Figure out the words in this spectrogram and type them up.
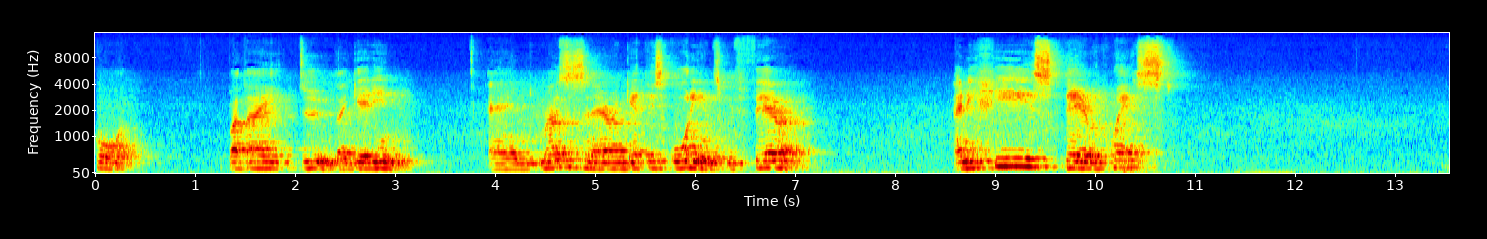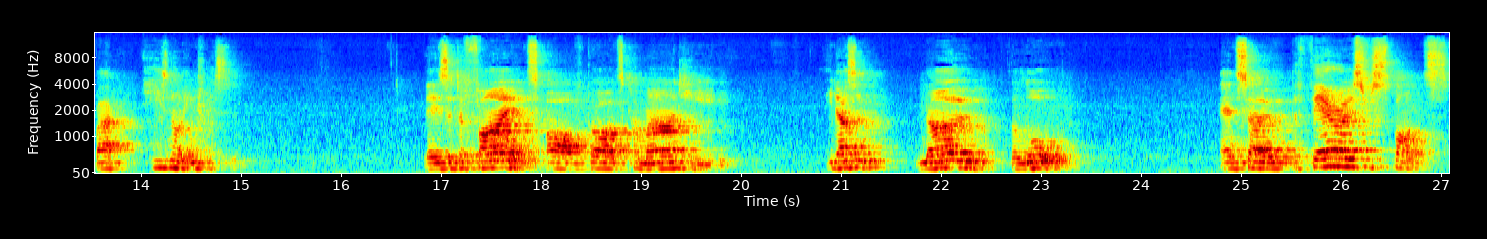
court, but they do, they get in. And Moses and Aaron get this audience with Pharaoh. and he hears their request. But he's not interested. There's a defiance of God's command here. He doesn't know the law. And so the Pharaoh's response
